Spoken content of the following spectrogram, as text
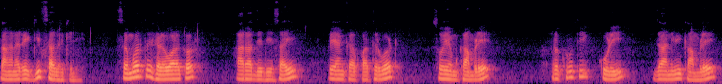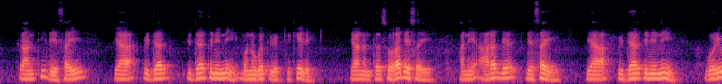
सांगणारे गीत सादर केले. समर्थ हेळवाळकर आराध्य देसाई प्रियांका पाथरवट स्वयं कांबळे प्रकृती कोळी जान्हवी कांबळे क्रांती देसाई या विद्यार विद्यार्थिनींनी मनोगत व्यक्त केले. यानंतर सोरा देसाई आणि आराध्य देसाई या विद्यार्थिनींनी गुरु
